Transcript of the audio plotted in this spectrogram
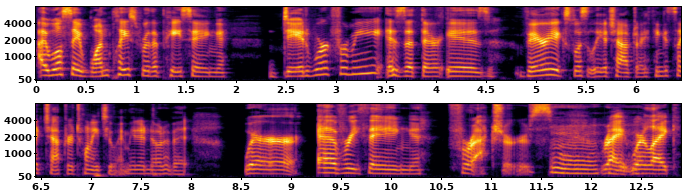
I will say one place where the pacing did work for me is that there is very explicitly a chapter, I think it's like chapter 22, I made a note of it, where everything fractures Mhm. right? Where like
